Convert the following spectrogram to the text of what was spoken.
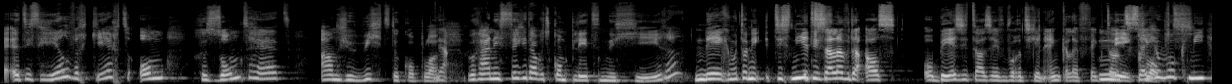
het is heel verkeerd om gezondheid aan gewicht te koppelen. Ja. We gaan niet zeggen dat we het compleet negeren. Nee, je moet dat niet, het is niet Het is- hetzelfde als obesitas heeft bijvoorbeeld geen enkel effect. Dat Nee, zeggen we ook niet.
